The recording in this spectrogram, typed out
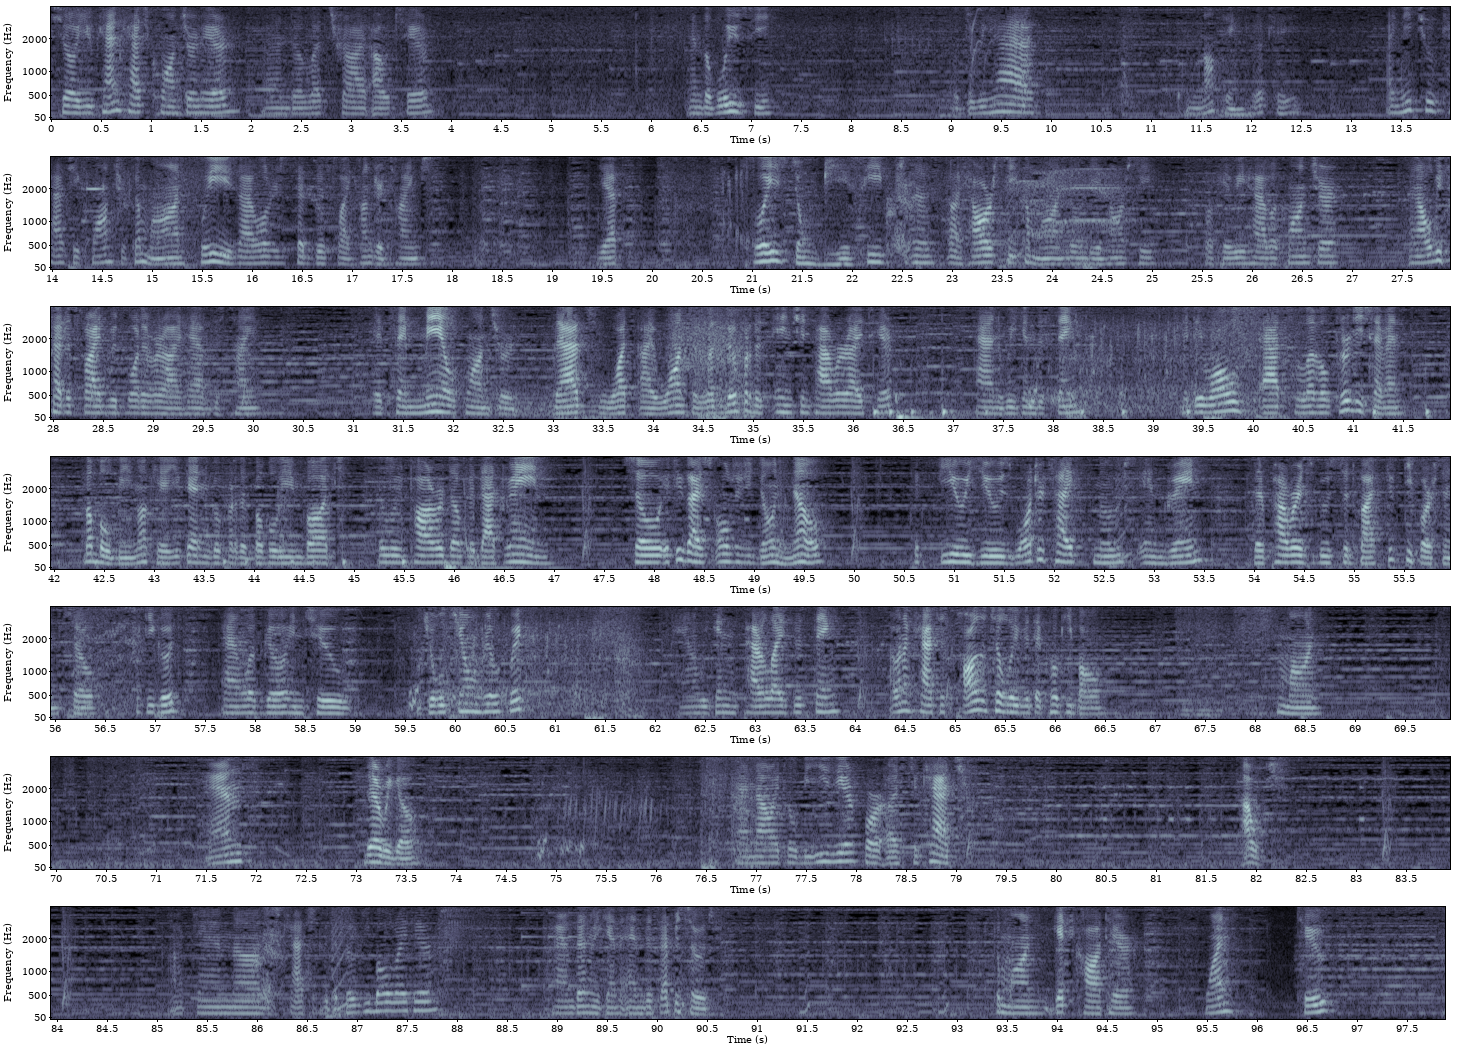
So you can catch Clauncher here, and uh, let's try out here. And the blue sea. What do we have? Nothing. Okay. I need to catch a Clauncher. Come on, please. I've already said this like hundred times. Yep. Please don't be a sea, uh, a Horsea. Come on, don't be a Horsea. Okay, we have a Clauncher. And I'll be satisfied with whatever I have this time. It's a male Clauncher. That's what I wanted. Let's go for this ancient power right here. And weaken this thing. It evolves at level 37. Bubble Beam. Okay, you can go for the Bubble Beam, but it'll be powered up with that rain. So if you guys already don't know, if you use water type moves in rain, their power is boosted by 50%, so pretty good. And let's go into Jolteon real quick. And we can paralyze this thing. I want to catch it positively with a Pokeball. Come on. And there we go. And now it will be easier for us to catch. Ouch. I can uh, just catch it with the boogie ball right here. And then we can end this episode. Come on, get caught here. One, two,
